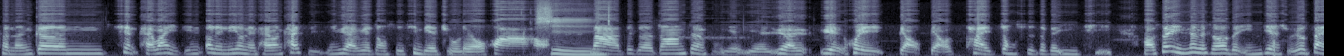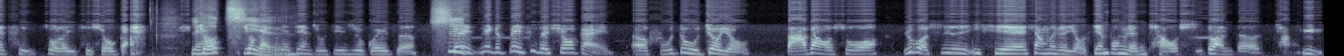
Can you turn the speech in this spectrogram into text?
可能跟现台湾已经二零零六年台湾开始已经越来越重视性别主流化，哈。是。那这个中央政府也也越来越越会表表态重视这个议题，好，所以那个时候的营建署又再次做了一次修改，修修改这个，建筑技术规则，所以是那个那次的修改，呃，幅度就有达到说，如果是一些像那个有尖峰人潮时段的场域，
